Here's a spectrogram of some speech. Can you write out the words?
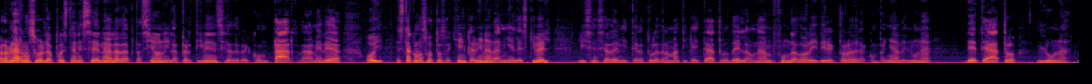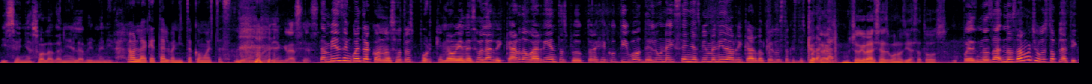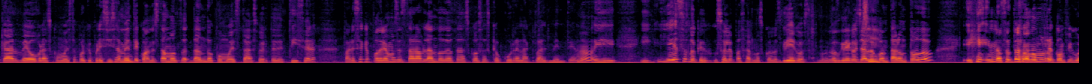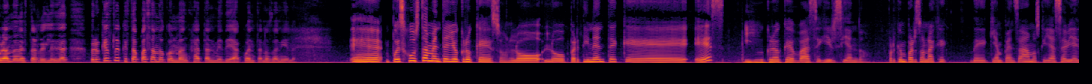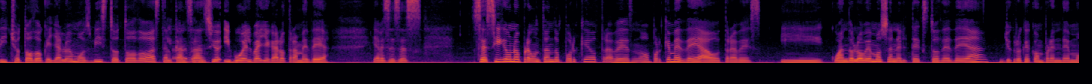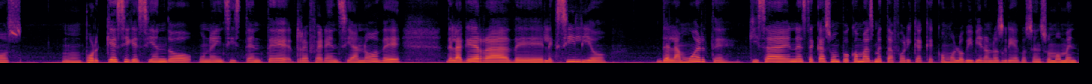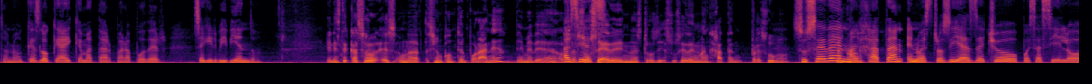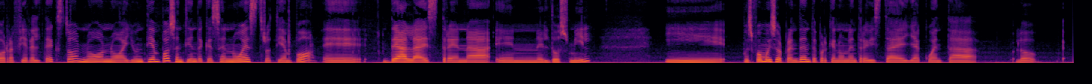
Para hablarnos sobre la puesta en escena, la adaptación y la pertinencia de recontar a Medea, hoy está con nosotros aquí en cabina Daniela Esquivel, licenciada en Literatura Dramática y Teatro de la UNAM, fundadora y directora de la compañía de Luna de Teatro, Luna y Señas. Hola Daniela, bienvenida. Hola, ¿qué tal Benito? ¿Cómo estás? Bien, muy bien, gracias. También se encuentra con nosotros, porque no viene sola, Ricardo Barrientos, productor ejecutivo de Luna y Señas. Bienvenido Ricardo, qué gusto que estés ¿Qué por tal? acá. Muchas gracias, buenos días a todos. Pues nos da, nos da mucho gusto platicar de obras como esta, porque precisamente cuando estamos da- dando como esta suerte de teaser, parece que podríamos estar hablando de otras cosas que ocurren actualmente, ¿no? Y, y, y eso es lo que suele pasarnos con los griegos, ¿no? Los griegos ya lo contaron todo y, y nosotros lo vamos reconfigurando en nuestra realidad. Pero ¿qué es lo que está pasando con Manhattan Medea? Cuéntanos, Daniela. Eh, pues justamente yo creo que eso, lo, lo pertinente que es y yo creo que va a seguir siendo, porque un personaje de quien pensábamos que ya se había dicho todo, que ya lo hemos visto todo hasta el cansancio y vuelve a llegar otra Medea. Y a veces es se sigue uno preguntando por qué otra vez, ¿no? ¿Por qué Medea otra vez? Y cuando lo vemos en el texto de Dea, yo creo que comprendemos por qué sigue siendo una insistente referencia, ¿no? De, de la guerra, del exilio, de la muerte, quizá en este caso un poco más metafórica que como lo vivieron los griegos en su momento, ¿no? ¿Qué es lo que hay que matar para poder seguir viviendo? En este caso es una adaptación contemporánea de Medea, o Así sea, es. sucede en nuestros días, sucede en Manhattan, presumo. Sucede en Manhattan en nuestros días, de hecho, pues así lo refiere el texto, no, no hay un tiempo, se entiende que es en nuestro tiempo. Eh, Dea la estrena en el 2000 y pues fue muy sorprendente porque en una entrevista ella cuenta lo,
